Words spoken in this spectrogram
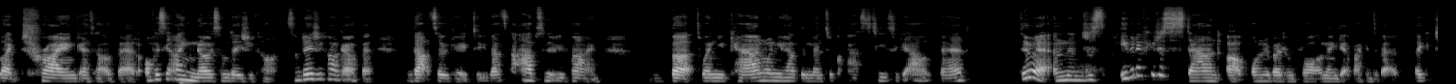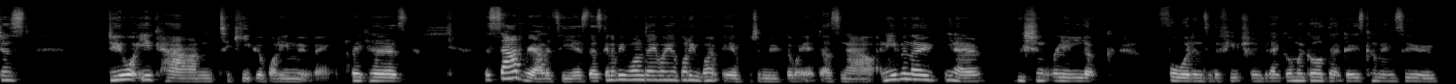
like try and get out of bed. Obviously, I know some days you can't. Some days you can't get out of bed. That's okay too. That's absolutely fine. But when you can, when you have the mental capacity to get out of bed, do it. And then just, even if you just stand up on your bedroom floor and then get back into bed, like just do what you can to keep your body moving. Because the sad reality is there's going to be one day where your body won't be able to move the way it does now. And even though, you know, we shouldn't really look forward into the future and be like, oh my God, that day's coming soon.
